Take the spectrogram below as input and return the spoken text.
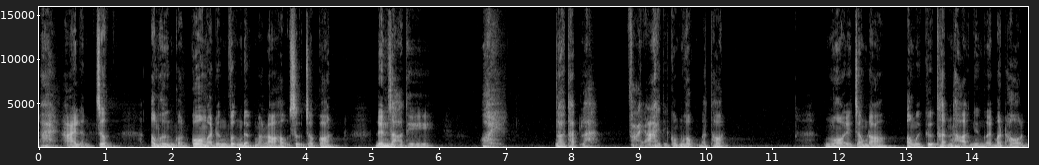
À, hai lần trước, ông Hưng còn cố mà đứng vững được mà lo hậu sự cho con. Đến giờ thì... Ôi, nói thật là phải ai thì cũng gục mất thôi. Ngồi trong đó, ông ấy cứ thẫn thở như người mất hồn.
